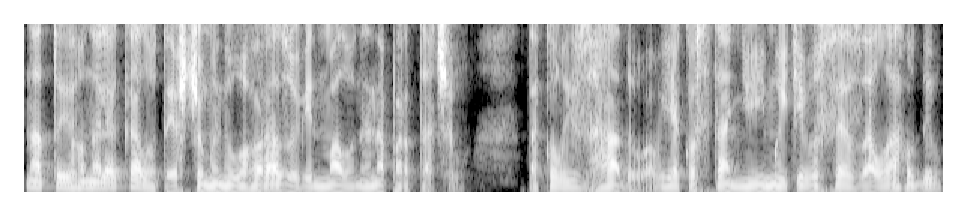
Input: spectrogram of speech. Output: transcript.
Надто його налякало те, що минулого разу він мало не напартачив, та коли згадував, як останньої миті все залагодив,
